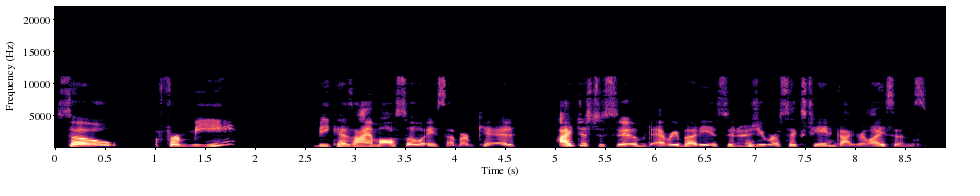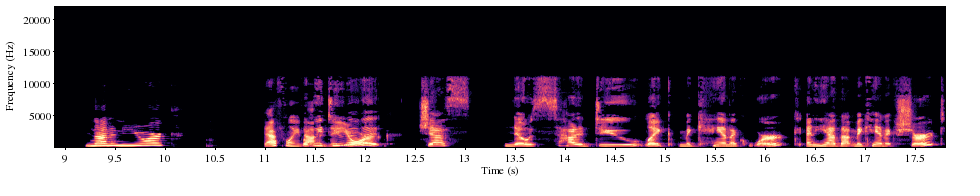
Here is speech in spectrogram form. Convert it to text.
So for me, because I am also a suburb kid, I just assumed everybody as soon as you were 16 got your license. Not in New York. Definitely But not we in do New know that York. Jess knows how to do like mechanic work and he had that mechanic shirt.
